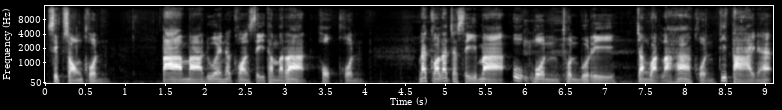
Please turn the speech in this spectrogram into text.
12 คน ตามมาด้วยนครศรีธรรมราช 6 คน นครราชสีมาอุบลชนบุรี จังหวัดละ 5 คนที่ตายนะฮะ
